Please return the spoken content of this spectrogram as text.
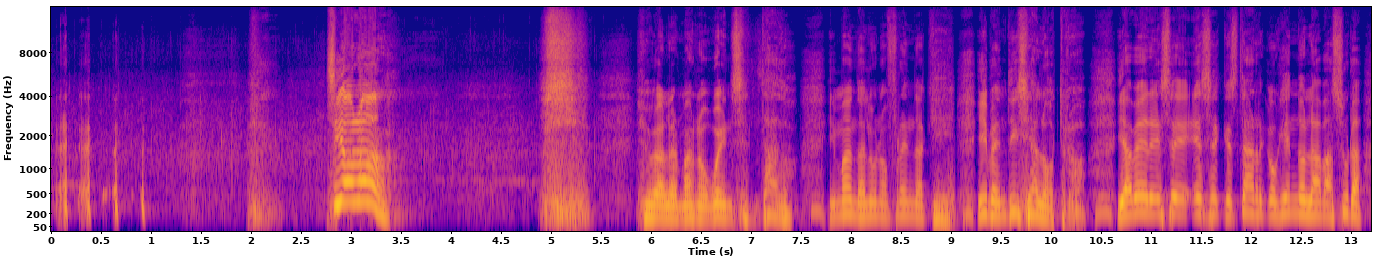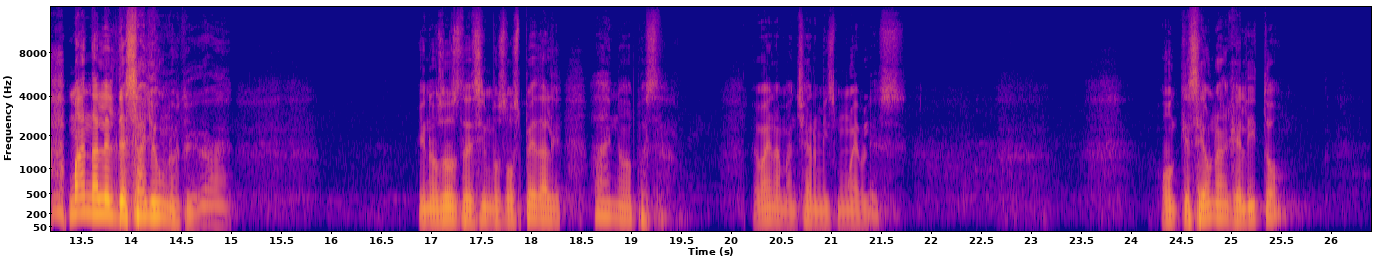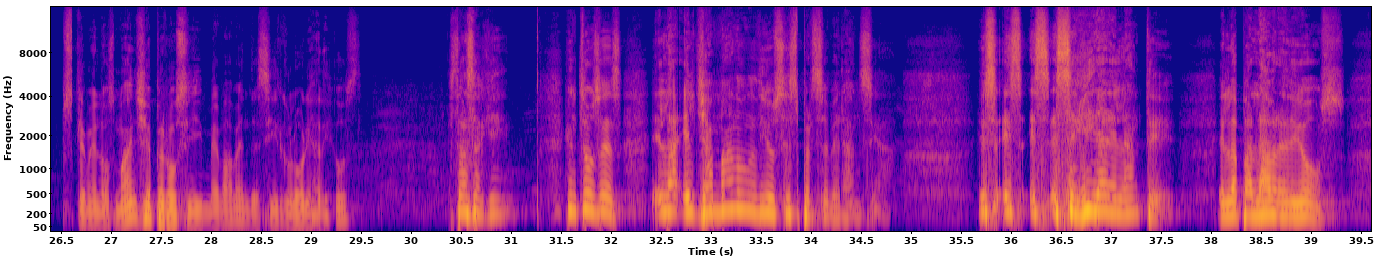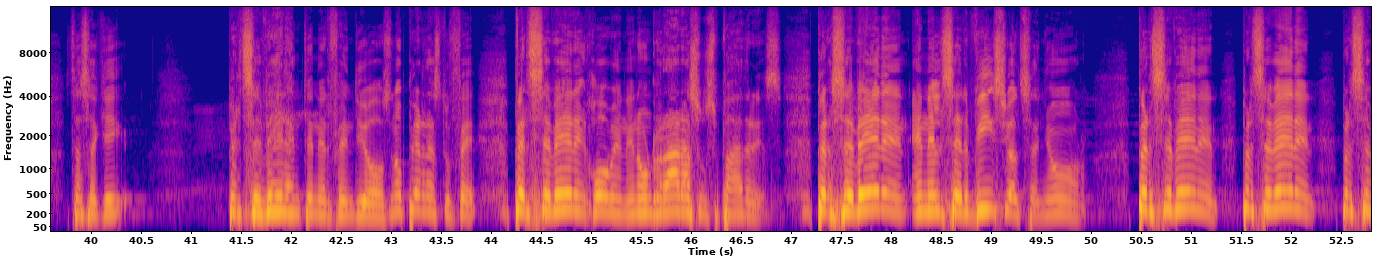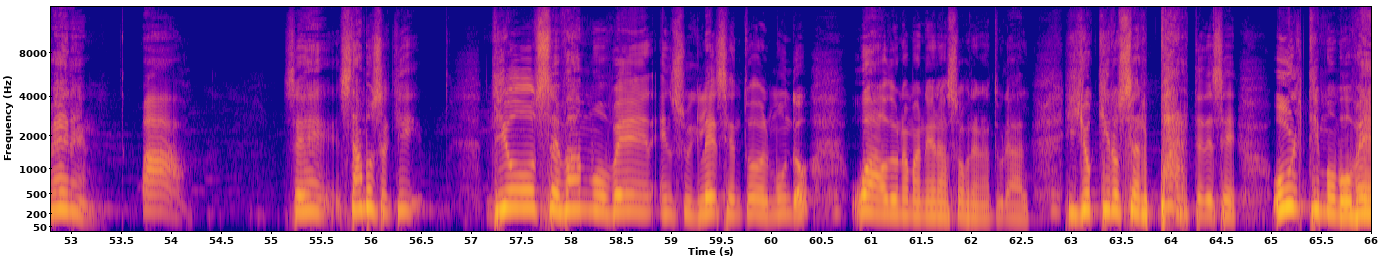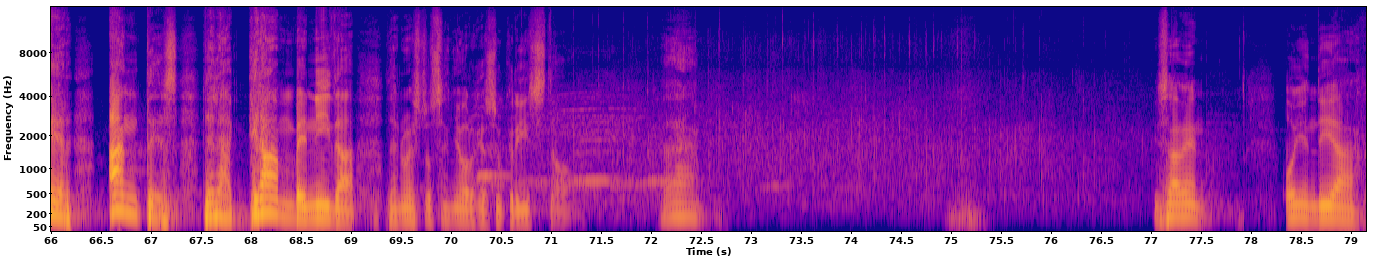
¿Sí o no? Yo veo al hermano Wayne sentado y mándale una ofrenda aquí y bendice al otro. Y a ver, ese, ese que está recogiendo la basura, mándale el desayuno. Y nosotros decimos, hospeda Ay, no, pues me van a manchar mis muebles. Aunque sea un angelito, pues que me los manche, pero si me va a bendecir, gloria a Dios. ¿Estás aquí? Entonces, el, llamado de Dios es perseverancia. Es, es, seguir adelante en la palabra de Dios. ¿Estás aquí? Persevera en tener fe en Dios. No pierdas tu fe. Perseveren, joven, en honrar a sus padres. Perseveren en el servicio al Señor. Perseveren, perseveren, perseveren. Wow. Estamos aquí. Dios se va a mover en su iglesia en todo el mundo, wow, de una manera sobrenatural. Y yo quiero ser parte de ese último mover antes de la gran venida de nuestro Señor Jesucristo. Ah. Y saben, hoy en día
